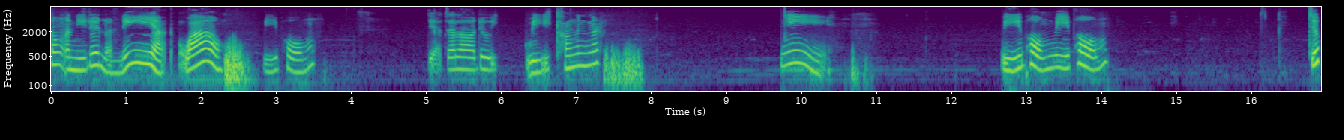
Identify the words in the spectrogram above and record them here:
ต้องอันนี้ด้วยเหรอเนี่ย ว้าวหวีผม เดี๋ยวจะรอดูอีกหวีอีกครั้งหนึ่งนะนี่ หวีผมหวีผมจึ๊บ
